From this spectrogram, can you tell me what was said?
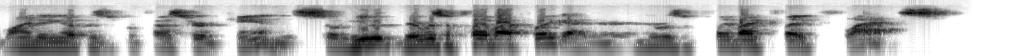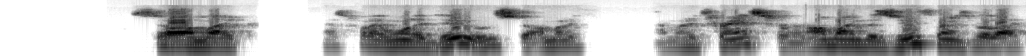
winding up as a professor at Kansas. So he there was a play-by-play guy there, and there was a play-by-play class. So I'm like, that's what I want to do. So I'm gonna I'm gonna transfer. And all my Mizzou friends were like,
